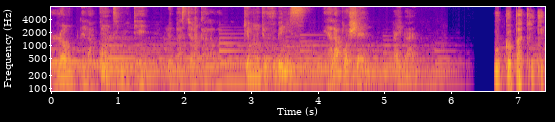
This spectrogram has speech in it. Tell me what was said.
l'homme de la continuité, le pasteur Kalala. Que mon Dieu vous bénisse et à la prochaine. Bye bye. Patrick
